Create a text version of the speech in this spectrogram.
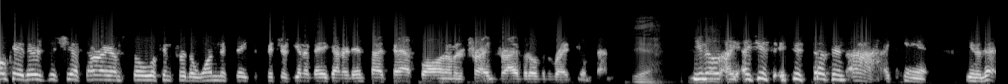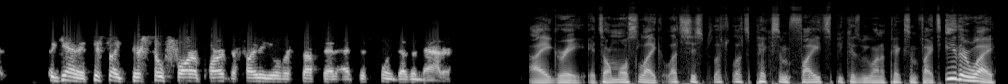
Okay, there's the shift. All right, I'm still looking for the one mistake the pitcher's gonna make on an inside fastball, and I'm gonna try and drive it over the right field fence. Yeah. You know, I, I just it just doesn't. Ah, I can't. You know that again. It's just like they're so far apart. They're fighting over stuff that at this point doesn't matter. I agree. It's almost like let's just let, let's pick some fights because we want to pick some fights. Either way,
